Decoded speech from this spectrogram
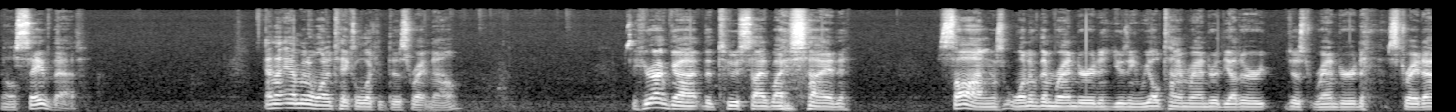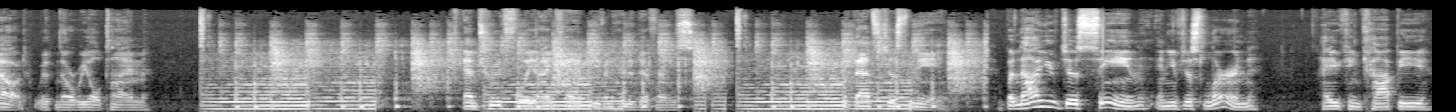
And I'll save that. And I am going to want to take a look at this right now. So here I've got the two side-by-side -side songs, one of them rendered using real-time render, the other just rendered straight out with no real-time. And truthfully, I can't even hear the difference. But that's just me. But now you've just seen and you've just learned how you can copy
